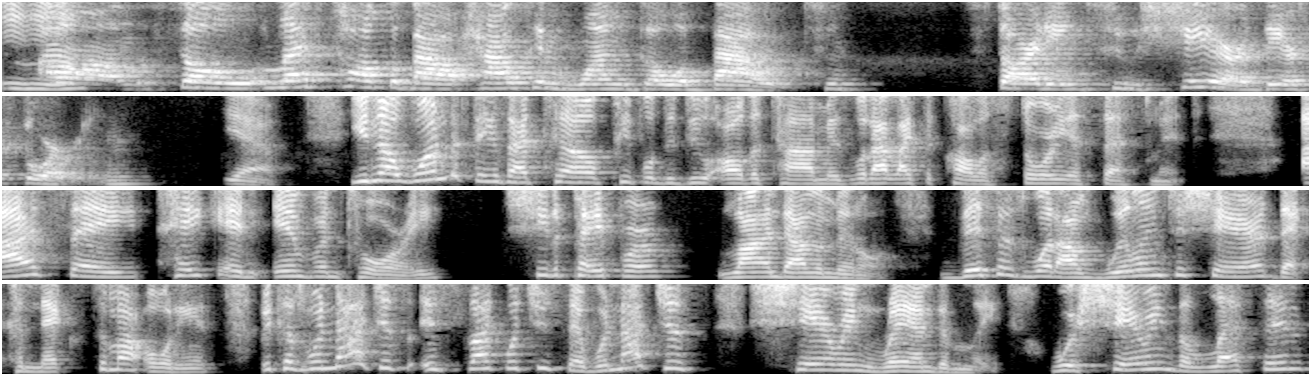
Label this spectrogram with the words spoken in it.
Mm-hmm. Um, so let's talk about how can one go about starting to share their story. Yeah. You know, one of the things I tell people to do all the time is what I like to call a story assessment. I say take an inventory, sheet of paper, line down the middle. This is what I'm willing to share that connects to my audience because we're not just, it's like what you said, we're not just sharing randomly. We're sharing the lesson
